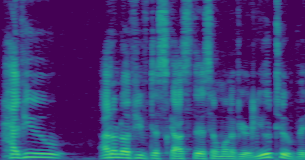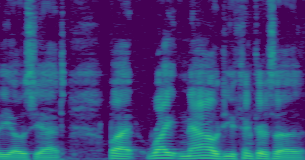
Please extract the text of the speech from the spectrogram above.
have you, I don't know if you've discussed this in one of your YouTube videos yet, but right now, do you think there's a,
